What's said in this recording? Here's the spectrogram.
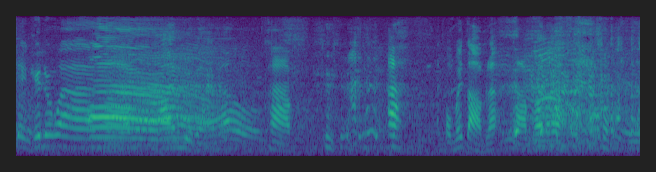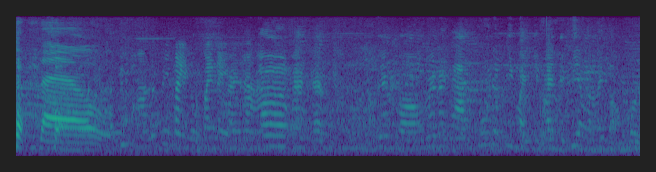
เก่งขึ้นทุกวันอ่าอ่านอยู่แล้วครับอะผมไม่ตอบแล้วถามเขาแล้วกันแซวอ๋อแล้วปีใหม่หนูไปไหนนะคะเออแฟนคลับเรียกร้องด้วยนะการพูดว่าปีใหม่ยิ้มไปเที่ยวกันไม่สองคน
